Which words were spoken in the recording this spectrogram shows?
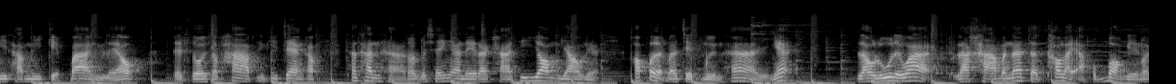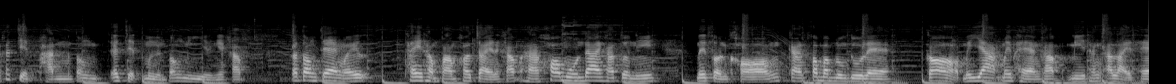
มีทำมีเก็บบ้างอยู่แล้ว แต่โดยสภาพอย่างที่แจ้งครับ ถ้าท่านหารถไปใช้งานในราคาที่ย่อมเยาเนี่ยเขาเปิดมา 75,000อย่างเงี้ยเรารู้เลยว่าราคามันน่าจะเท่าไหร่อะผมบอกอย่างน้อยก็7,000มันต้องเอ้เจ็ดหมื่นต้องมีอย่างเงี้ยครับก็ต้องแจ้งไว้ ให้ทำความเข้าใจนะครับ หาข้อมูลได้ครับตัวนี้ ในส่วนของการซ่อมบำรุงดูแล ก็ไม่ยากไม่แพงครับ มีทั้งอะไหล่แท้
